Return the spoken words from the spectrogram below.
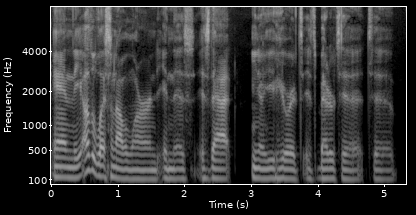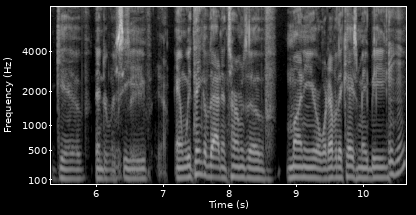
And the other lesson I've learned in this is that you know you hear it's it's better to to give than to receive, Yeah. and we think of that in terms of money or whatever the case may be. Mhm.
